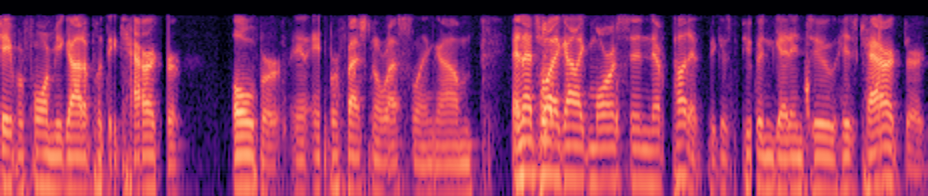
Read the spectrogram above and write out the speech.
shape, or form, you got to put the character over in, in professional wrestling, um, and that's why a guy like Morrison never cut it because people couldn't get into his character.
